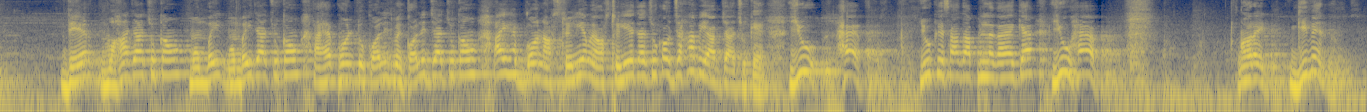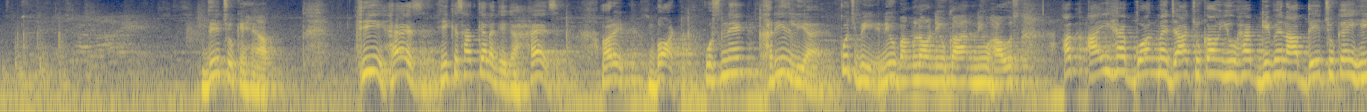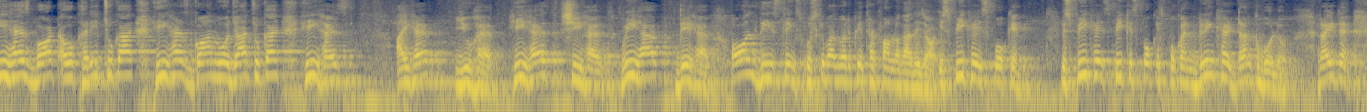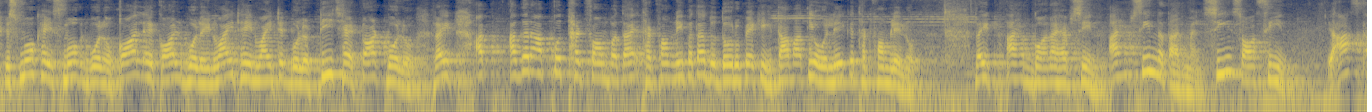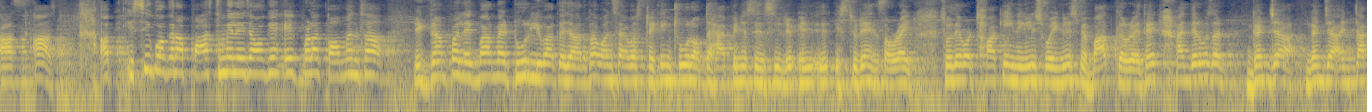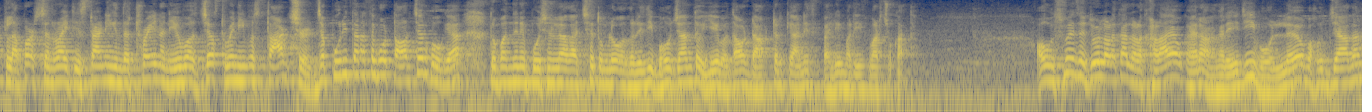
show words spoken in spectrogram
देर वहाँ जा चुका हूँ। मुंबई मुंबई जा चुका हूँ। I have gone to college मैं कॉलेज जा चुका हूँ। आई हैव गॉन ऑस्ट्रेलिया मैं ऑस्ट्रेलिया जा चुका हूँ। जहाँ भी आप जा चुके हैं। यू हैव यू के साथ आपने लगाया क्या? यू हैव और गिवेन दे चुके हैं आप। ही हैज़ ही के साथ क्या लगेगा? हैज़ और बॉट उसने खरीद लिया है। कुछ भी new bungalow new car new house अब आई हैव गॉन मैं जा चुका हूँ। यू हैव गिवन आप दे चुके हैं। ही हैज़ बॉट वो खरीद चुका है। ही हैज़ गॉन वो जा चुका है। He has I have you have he has she have we have they have all these things उसके बाद वर्ग की थर्ड फॉर्म लगा दे जाओ। स्पीक है स्पोकन स्पीक है स्पीक स्पोक स्पोकन ड्रिंक है ड्रंक बोलो। राइट है? स्मोक है स्मोक्ड बोलो। कॉल है कॉल्ड बोलो। इन्वाइट है इन्वाइटेड बोलो। टीच है टॉट बोलो। राइट अब अगर आपको थर्ड फॉर्म पता है थर्ड फॉर्म नहीं पता तो दो रुपए की किताब आती है, वो लेके थर्ड फॉर्म ले लो। Right I have gone I have seen I have seen the Taj Mahal. See saw seen ask ask ask अब इसी को अगर आप पास्ट में ले जाओगे, एक बड़ा कॉमन सा एग्जांपल एक बार मैं टूर लिवा के जा रहा था once I was taking tour of the happiness students alright so they were talking in English वो इंग्लिश में बात कर रहे थे एंड देयर वाज अ गंजा गंजा एंड टकला person right standing in the train and he was just when he was tortured जब पूरी तरह से वो टॉर्चर हो गया तो बंदे ने पूछने लगा, अच्छे, तुम लोग अंग्रेज़ी बहुत जानते हो, ये बताओ डॉक्टर के आने से पहले मरीज़ मर चुका था। और उसमें से जो लड़का लड़खड़ाया, वो कह रहा, अंग्रेज़ी बोल रहे हो बहुत ज़्यादा।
